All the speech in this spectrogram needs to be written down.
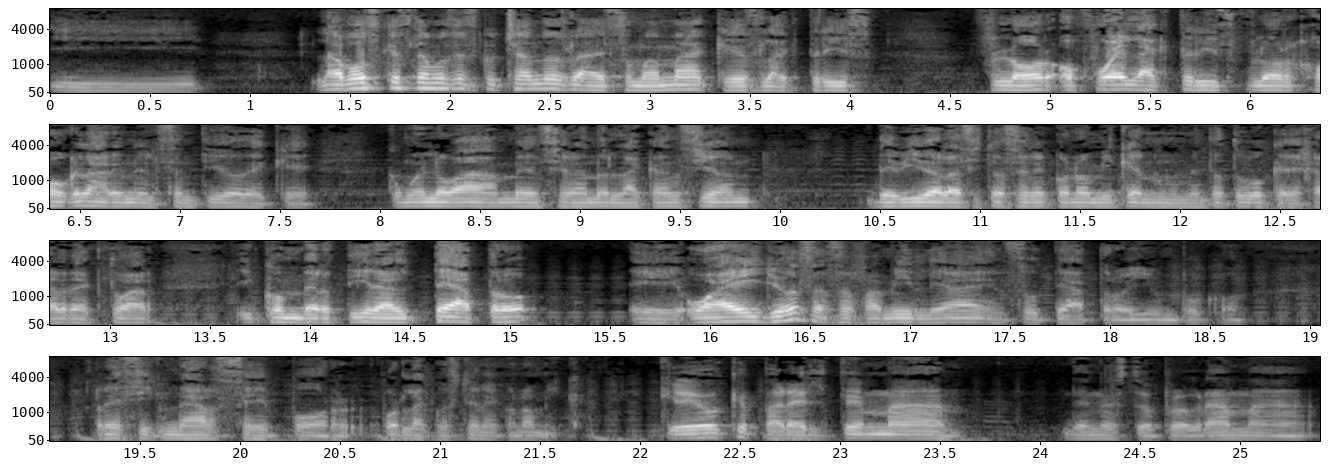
Y la voz que estamos escuchando es la de su mamá, que es la actriz Flor, o fue la actriz Flor Joglar, en el sentido de que, como él lo va mencionando en la canción, debido a la situación económica, en un momento tuvo que dejar de actuar y convertir al teatro eh, o a ellos, a su familia, en su teatro y un poco resignarse por, por la cuestión económica. Creo que para el tema de nuestro programa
